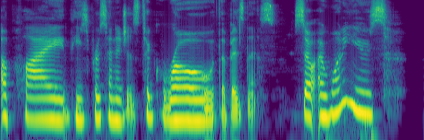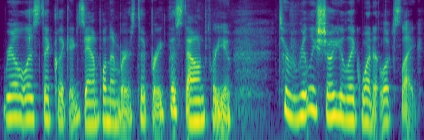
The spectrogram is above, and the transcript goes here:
apply these percentages to grow the business. So I wanna use realistic like example numbers to break this down for you to really show you like what it looks like.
